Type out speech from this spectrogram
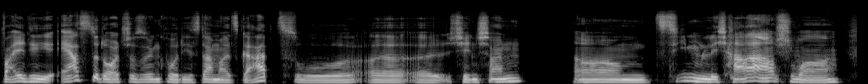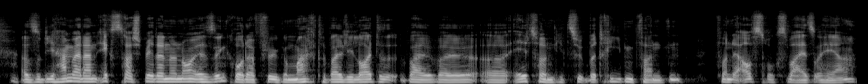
weil die erste deutsche Synchro, die es damals gab zu äh, äh, Shinchan, ähm, ziemlich harsch war. Also die haben ja dann extra später eine neue Synchro dafür gemacht, weil die Leute, weil, weil äh, Eltern die zu übertrieben fanden von der Ausdrucksweise her.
